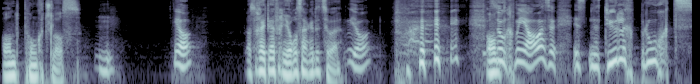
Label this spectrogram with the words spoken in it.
und Punkt Schluss. Ja, Also könnt ihr einfach Ja sagen dazu. ja. Denke mir auch. Also, es, natürlich braucht es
